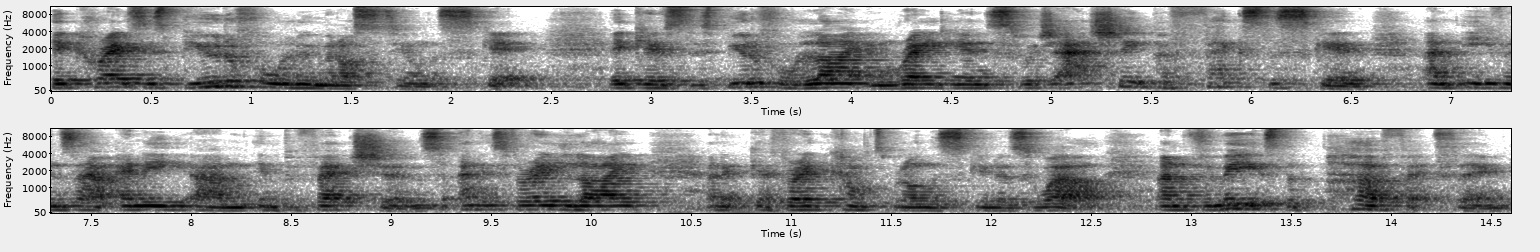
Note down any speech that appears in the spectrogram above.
It creates this beautiful luminosity on the skin. It gives this beautiful light and radiance which actually perfects the skin and evens out any um, imperfections and it's very light and it gets very comfortable on the skin as well. And for me it's the perfect thing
